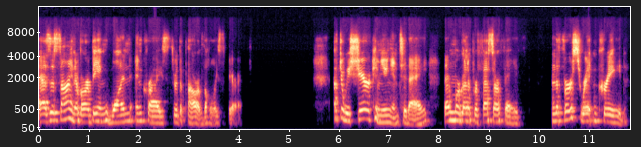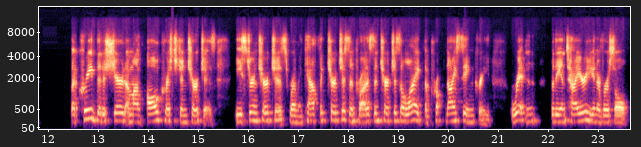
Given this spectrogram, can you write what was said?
as a sign of our being one in Christ through the power of the Holy Spirit after we share communion today, then we're going to profess our faith. And the first written creed, the creed that is shared among all Christian churches, Eastern churches, Roman Catholic churches, and Protestant churches alike, the Nicene Creed, written for the entire universal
